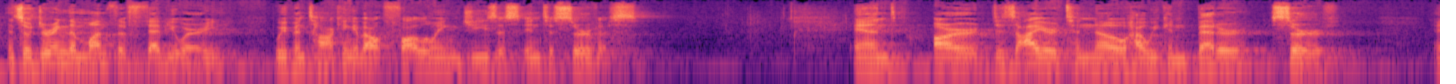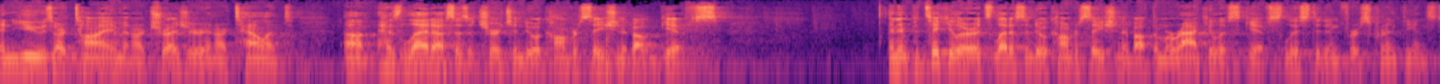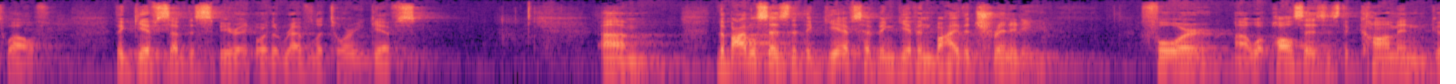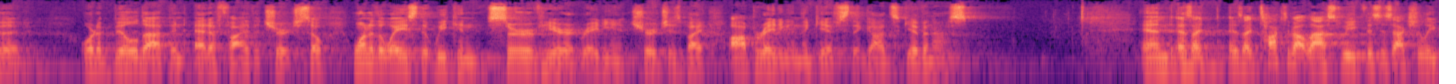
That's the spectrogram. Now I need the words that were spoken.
And so during the month of February, we've been talking about following Jesus into service. And our desire to know how we can better serve and use our time and our treasure and our talent um, has led us as a church into a conversation about gifts. And in particular, it's led us into a conversation about the miraculous gifts listed in 1 Corinthians 12 the gifts of the Spirit or the revelatory gifts. Um, the Bible says that the gifts have been given by the Trinity for uh, what Paul says is the common good or to build up and edify the church. So, one of the ways that we can serve here at Radiant Church is by operating in the gifts that God's given us. And as I, as I talked about last week, this is actually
